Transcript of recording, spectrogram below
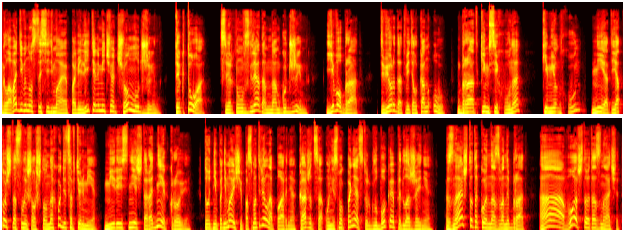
Глава 97. Повелитель меча Чон Муджин. «Ты кто?» – сверкнул взглядом Нам Гуджин. «Его брат», – твердо ответил Кан У. «Брат Ким Сихуна? Ким Йон Хун? Нет, я точно слышал, что он находится в тюрьме. В мире есть нечто роднее крови». Тот непонимающий посмотрел на парня. Кажется, он не смог понять столь глубокое предложение. «Знаешь, что такое названный брат?» «А, вот что это значит!»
